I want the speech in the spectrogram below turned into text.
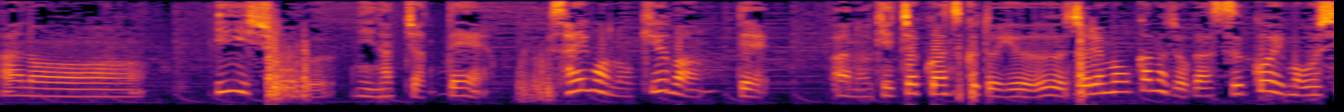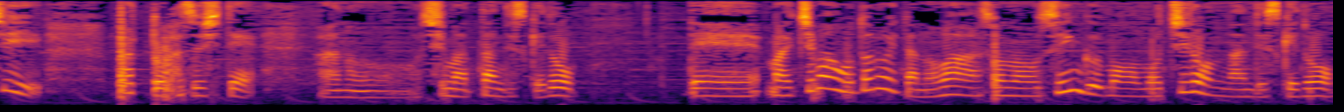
あのーいい勝負になっちゃって、最後の9番で、あの、決着がつくという、それも彼女がすっごいもう惜しいパットを外して、あのーしまったんですけど、で、まあ一番驚いたのは、そのスイングももちろんなんですけど、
